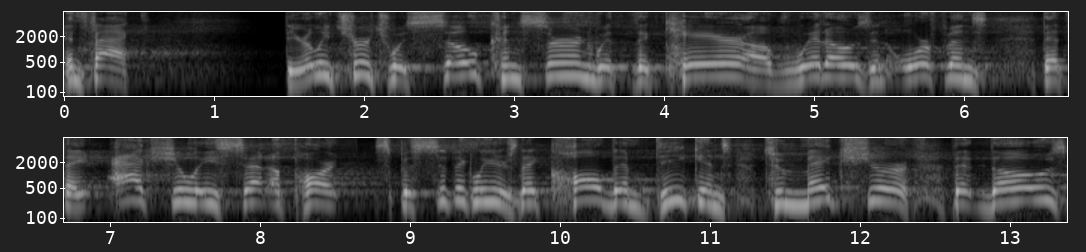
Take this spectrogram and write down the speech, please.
In fact, the early church was so concerned with the care of widows and orphans that they actually set apart specific leaders. They called them deacons to make sure that those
